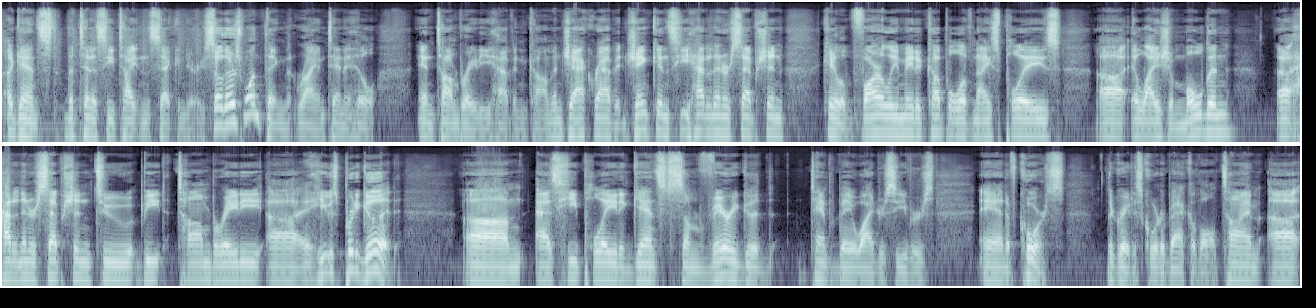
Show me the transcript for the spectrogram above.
against the Tennessee Titans secondary. So there's one thing that Ryan Tannehill and Tom Brady have in common. Jack Rabbit Jenkins, he had an interception. Caleb Farley made a couple of nice plays. Uh, Elijah Molden uh, had an interception to beat Tom Brady. Uh, he was pretty good um, as he played against some very good Tampa Bay wide receivers. And of course, the greatest quarterback of all time. Uh,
